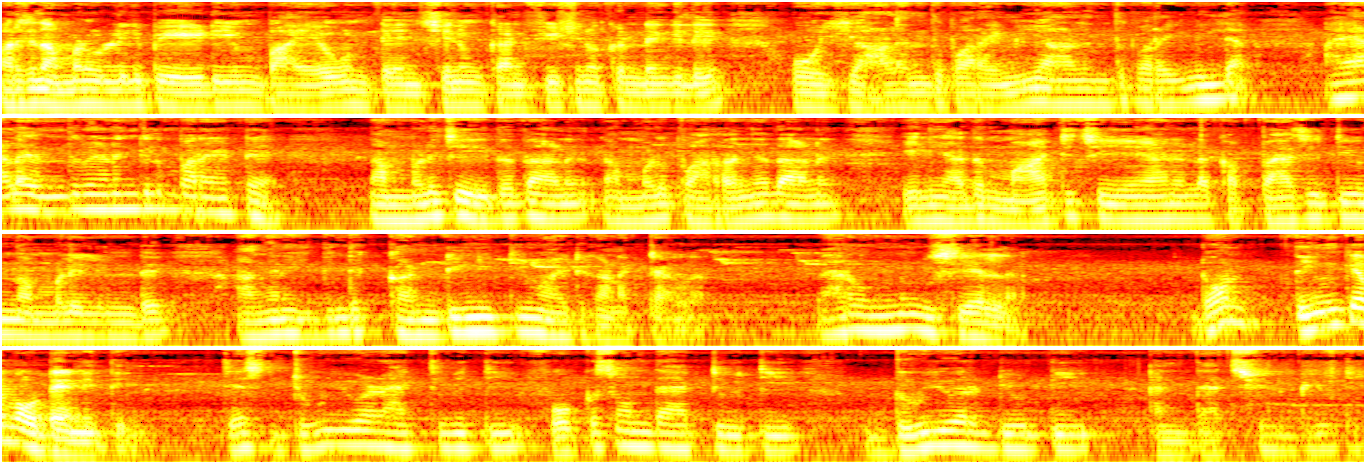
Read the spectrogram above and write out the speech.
മറിച്ച് നമ്മുടെ ഉള്ളിൽ പേടിയും ഭയവും ടെൻഷനും കൺഫ്യൂഷനും ഒക്കെ ഉണ്ടെങ്കിൽ ഓ ഇയാൾ എന്ത് പറയും? ഇയാളെന്ത് പറയും? ഇല്ല. അയാൾ എന്ത് വേണമെങ്കിലും പറയട്ടെ. നമ്മൾ ചെയ്തതാണ് നമ്മൾ പറഞ്ഞതാണ്. ഇനി അത് മാറ്റി ചെയ്യാനുള്ള കപ്പാസിറ്റിയും നമ്മളിലുണ്ട്. അങ്ങനെ ഇതിന്റെ കണ്ടിന്യൂറ്റിയുമായിട്ട് കണക്റ്റ് ആവുക. വേറെ ഒന്നും വിഷയമല്ല don't think about anything just do your activity focus on the activity do your duty and that's your beauty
